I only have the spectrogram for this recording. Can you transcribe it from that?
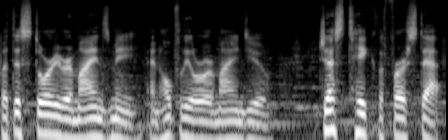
But this story reminds me, and hopefully it'll remind you, just take the first step.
